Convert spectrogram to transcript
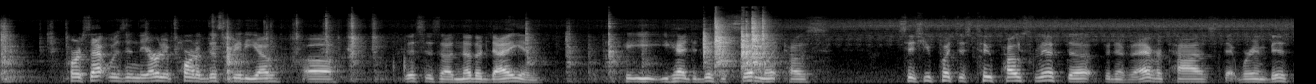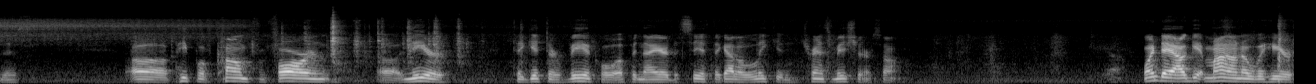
Of course, that was in the early part of this video. Uh, this is another day, and he, you had to disassemble it because since you put this two-post lift up and have advertised that we're in business, uh, people have come from far and uh, near to get their vehicle up in the air to see if they got a leaking transmission or something. Yeah. One day I'll get mine over here.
